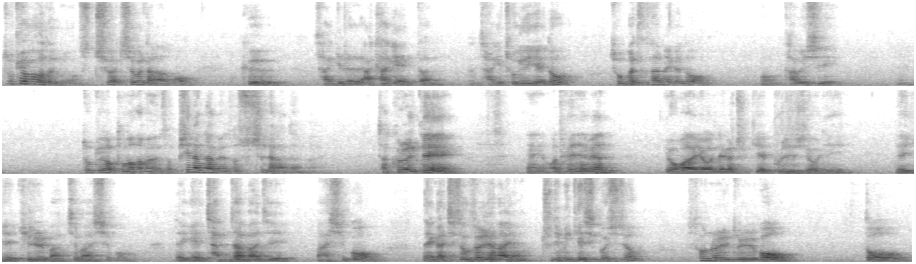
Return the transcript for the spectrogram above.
쫓겨가거든요. 수치와 치욕을 당하고 그 자기를 악하게 했던 자기 종에게도 종 같은 사람에게도 어, 다윗이 에, 쫓겨가 도망가면서 피난가면서 수치를 당한단 말이에요. 자 그럴 때 에, 어떻게 하냐면 여호와여 내가 주께 부르짖으니 내게 길을 막지 마시고 내게 잠잠하지 마시고 내가 지성소를 향하여 주님이 계신 것이죠. 손을 들고 또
